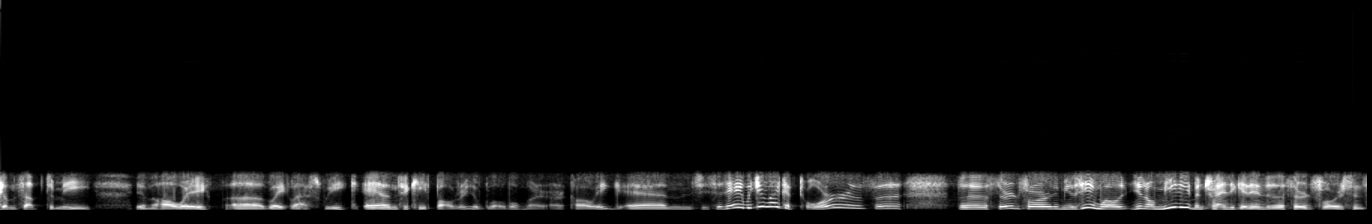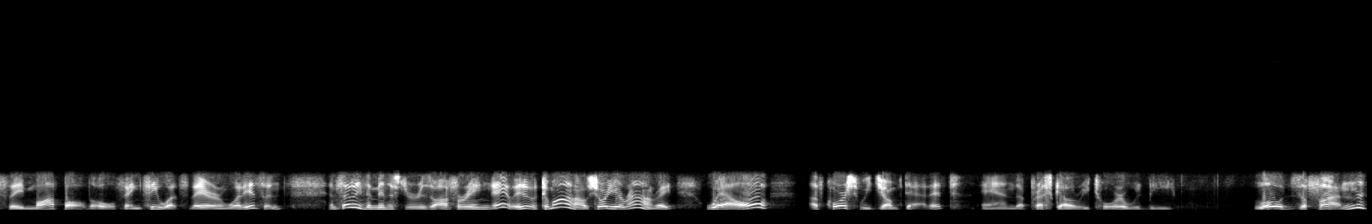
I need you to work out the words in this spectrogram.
comes up to me in the hallway uh, late last week, and to Keith Baldrey of Global, our, our colleague, and she says, "Hey, would you like a tour of uh, the third floor of the museum?" Well, you know, media have been trying to get into the third floor since they mothballed the whole thing, see what's there and what isn't, and suddenly the minister is offering, "Hey, come on, I'll show you around." Right? Well, of course we jumped at it, and a press gallery tour would be loads of fun.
